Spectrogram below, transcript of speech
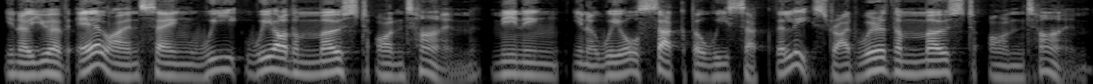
you know, you have airlines saying we we are the most on time, meaning, you know, we all suck, but we suck the least, right? We're the most on time.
